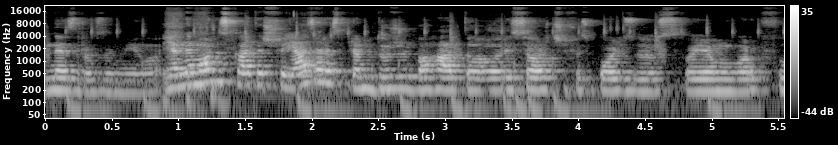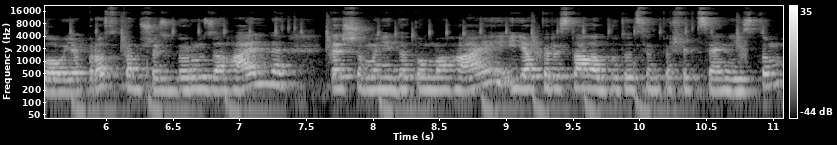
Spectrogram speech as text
не зрозуміло. Я не можу сказати, що я зараз прям дуже багато ресерчів использую в своєму workflow. Я просто там щось беру загальне, те, що мені допомагає, і я перестала бути цим перфекціоністом.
